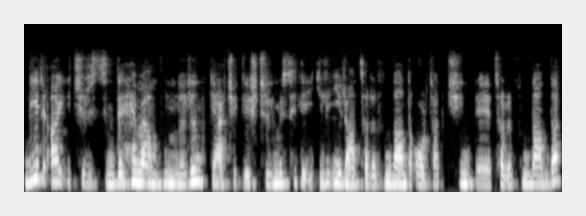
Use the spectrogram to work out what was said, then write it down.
bir ay içerisinde hemen bunların gerçekleştirilmesiyle ilgili İran tarafından da ortak Çin e, tarafından da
